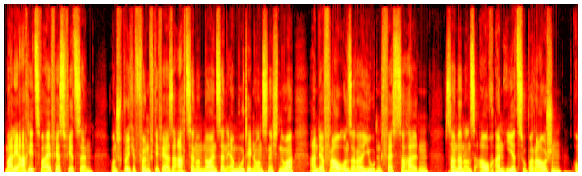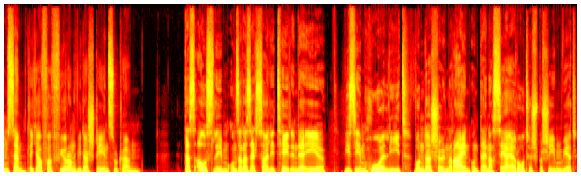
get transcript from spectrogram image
Maleachi 2, Vers 14 und Sprüche 5, die Verse 18 und 19 ermutigen uns nicht nur, an der Frau unserer Juden festzuhalten, sondern uns auch an ihr zu berauschen, um sämtlicher Verführung widerstehen zu können. Das Ausleben unserer Sexualität in der Ehe, wie sie im Hohelied wunderschön rein und dennoch sehr erotisch beschrieben wird,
